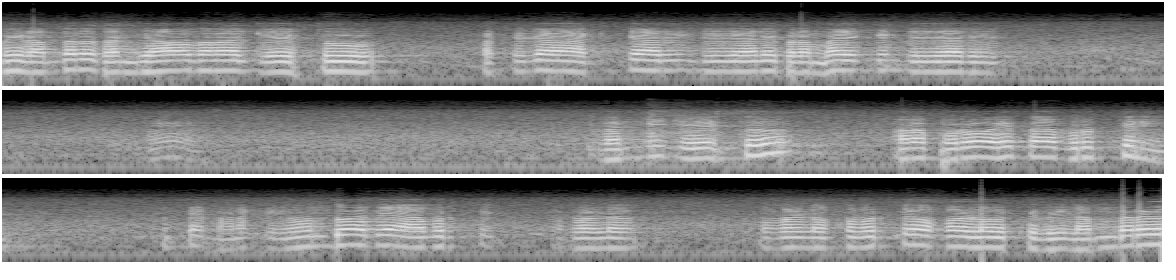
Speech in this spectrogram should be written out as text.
మీరందరూ సంధ్యావదనాలు చేస్తూ చక్కగా అధికార్యం చేయాలి బ్రహ్మయజ్ఞం చేయాలి. ఇవన్నీ చేస్తూ మన పురోహిత వృత్తిని అంటే మనకి ఏముందో అదే ఆ వృత్తి. ఒకళ్ళు ఒకళ్ళు ఒక వృత్తి ఒకళ్ళు వృత్తి. వీళ్ళందరూ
